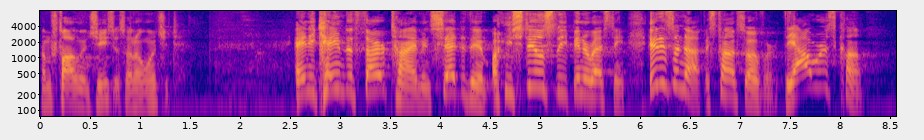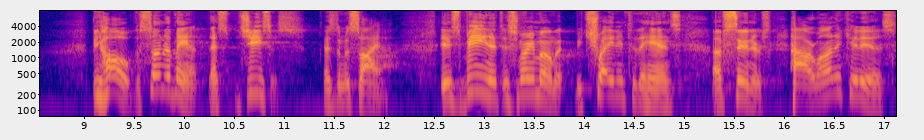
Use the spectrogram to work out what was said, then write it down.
I'm following Jesus. I don't want you to. And he came the third time and said to them, Are you still sleeping and resting? It is enough. It's time's over. The hour has come. Behold, the Son of Man, that's Jesus, as the Messiah, is being at this very moment betrayed into the hands of sinners. How ironic it is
